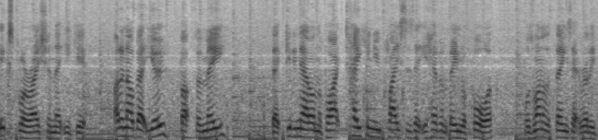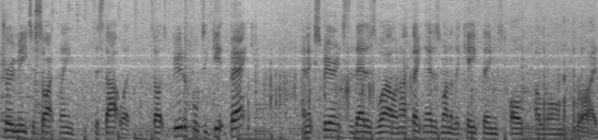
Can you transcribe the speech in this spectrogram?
exploration that you get. I don't know about you, but for me, that getting out on the bike, taking you places that you haven't been before, was one of the things that really drew me to cycling to start with. So it's beautiful to get back and experience that as well, and I think that is one of the key things of a long ride.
